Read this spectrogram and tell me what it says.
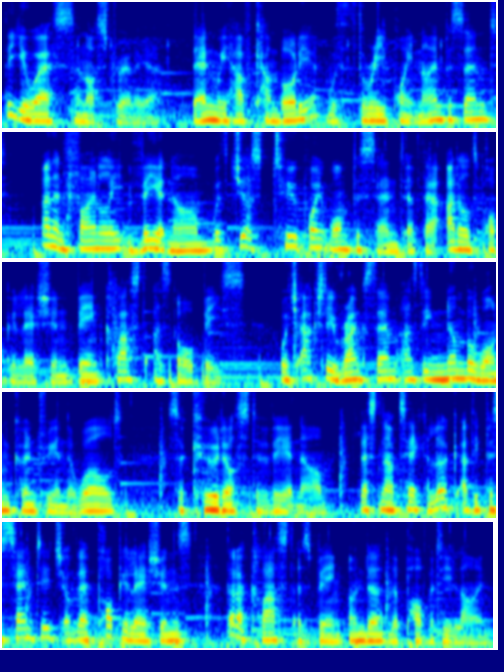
the US and Australia. Then we have Cambodia with 3.9%, and then finally Vietnam with just 2.1% of their adult population being classed as obese, which actually ranks them as the number one country in the world, so kudos to Vietnam. Let's now take a look at the percentage of their populations that are classed as being under the poverty line.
